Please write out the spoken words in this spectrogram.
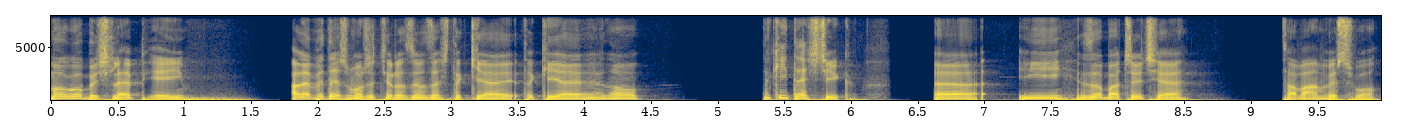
Mogło być lepiej. Ale wy też możecie rozwiązać takie, takie, no, taki teścik. E, I zobaczycie, co wam wyszło.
